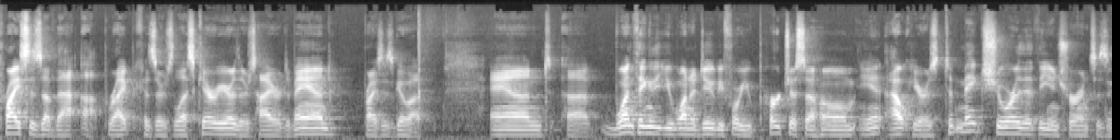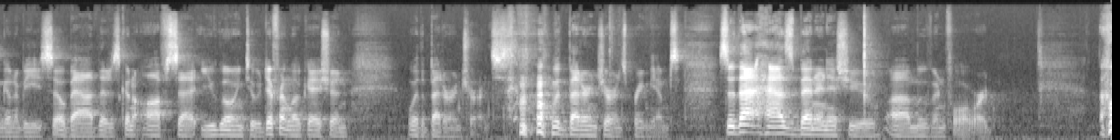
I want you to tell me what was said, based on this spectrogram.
prices of that up, right? Because there's less carrier, there's higher demand, prices go up. And uh, one thing that you want to do before you purchase a home in, out here is to make sure that the insurance isn't going to be so bad that it's going to offset you going to a different location with a better insurance, with better insurance premiums. So that has been an issue uh, moving forward.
